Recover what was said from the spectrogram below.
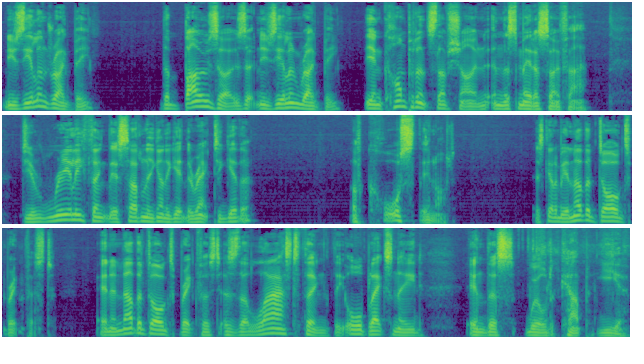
New Zealand rugby, the bozos at New Zealand rugby, the incompetence they've shown in this matter so far. Do you really think they're suddenly going to get their act together? Of course they're not. It's going to be another dog's breakfast. And another dog's breakfast is the last thing the All Blacks need in this World Cup year.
